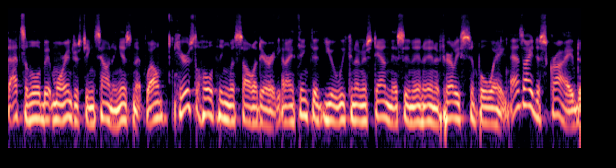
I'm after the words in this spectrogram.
that's a little bit more interesting sounding, isn't it? Well, here's the whole thing with solidarity. And I think that you we can understand this in, in, in a fairly simple way. As I described,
